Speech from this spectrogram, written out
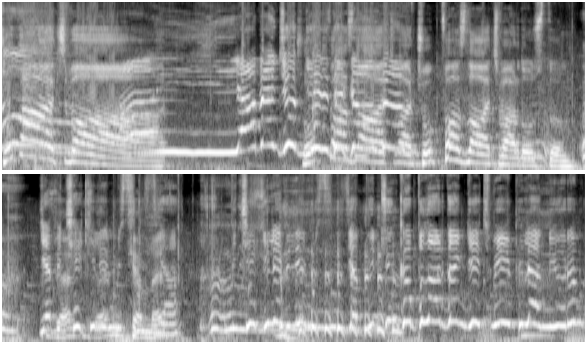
Çok ağaç var. Ay ya çok, fazla kaldım. ağaç var. Çok fazla ağaç var dostum. Ya Güzel, bir çekilir güzel, misiniz mükemmel. ya? Bir çekilebilir misiniz ya? Bütün kapılardan geçmeyi planlıyorum.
